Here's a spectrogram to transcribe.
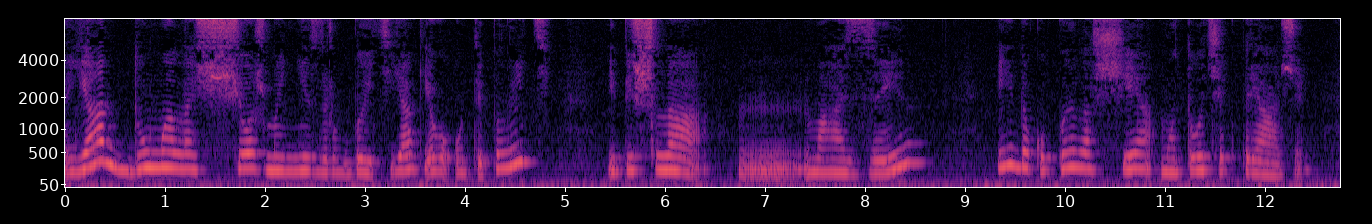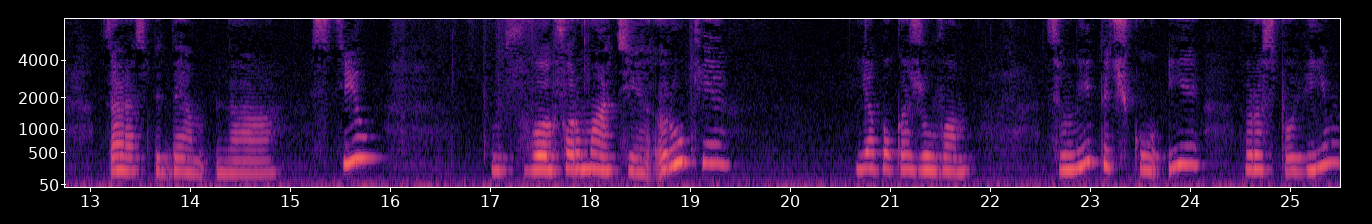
Я думала, що ж мені зробити, як його утеплити, і пішла в магазин і докупила ще моточок пряжі. Зараз підемо на стіл в форматі руки. Я покажу вам цю ниточку і розповім,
